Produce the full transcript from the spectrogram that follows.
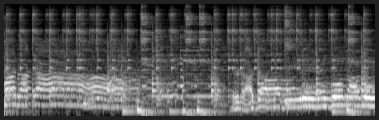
મારા કામ. રાજા રે બોલાવે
